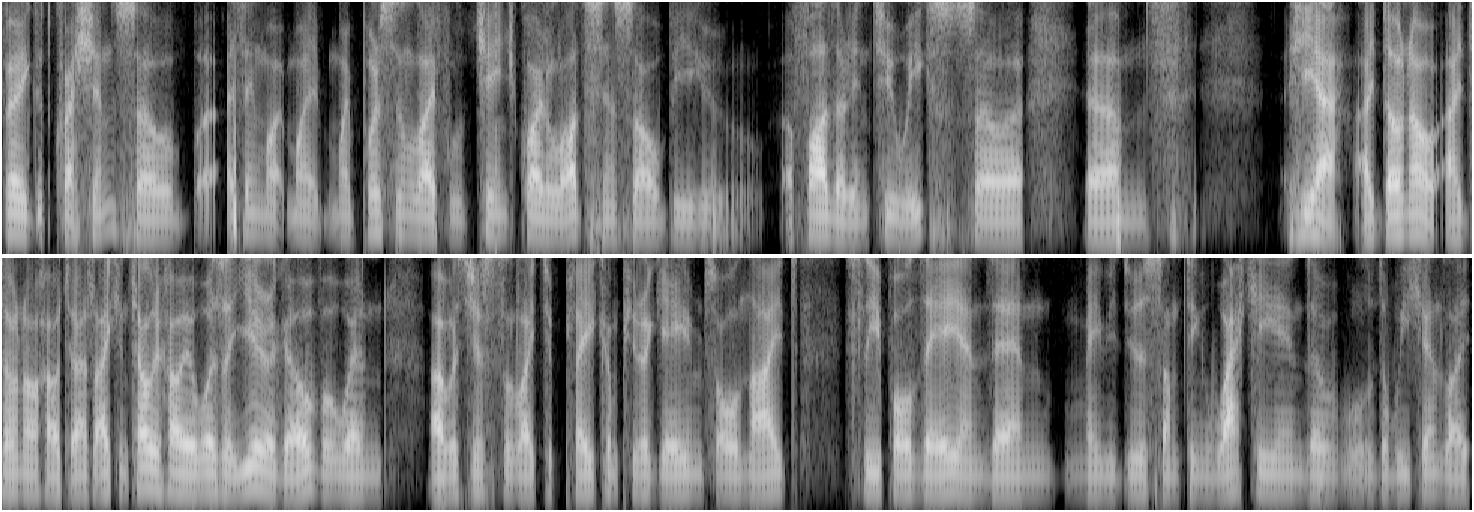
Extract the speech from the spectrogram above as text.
Very good question. So uh, I think my, my, my personal life will change quite a lot since I'll be a father in two weeks. So uh, um, Yeah, I don't know. I don't know how to answer. I can tell you how it was a year ago, but when I was just uh, like to play computer games all night, sleep all day, and then maybe do something wacky in the the weekend. Like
